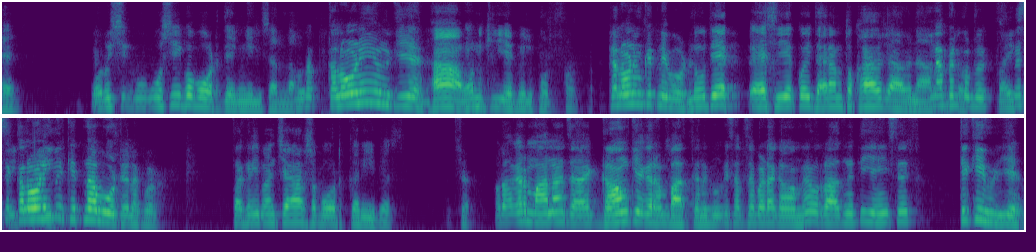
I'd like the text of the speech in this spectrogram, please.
है और उसी उसी को वोट देंगे इंशाल्लाह। मतलब कॉलोनी उनकी है? हाँ उनकी है बिल्कुल। कॉलोनी में कितने वोट नु देख ऐसी है कोई धर्म तो खाओ जावे ना। ना बिल्कुल। भाई वैसे कॉलोनी में कितना वोट है लगभग? तकरीबन चार सौ वोट करीब है। और अगर माना जाए गाँव की अगर हम बात करें क्योंकि सबसे बड़ा गाँव है और राजनीति यहीं से टिकी हुई है।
